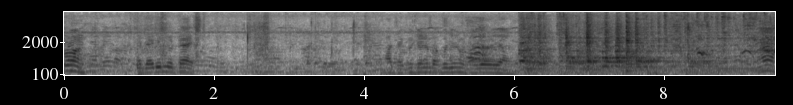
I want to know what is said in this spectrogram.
અરે આપણો જયદીપનું થાય આ જગુજી ને બગુજી નું ઉઠાડ્યો યાર હા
